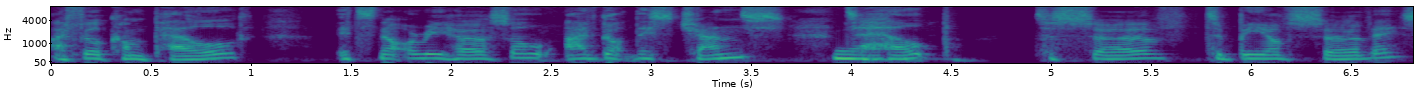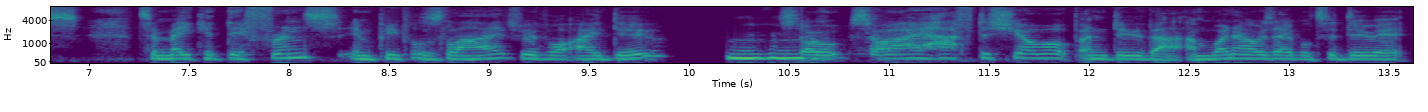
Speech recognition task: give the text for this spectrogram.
I feel compelled. It's not a rehearsal. I've got this chance yeah. to help, to serve, to be of service, to make a difference in people's lives with what I do. Mm-hmm. So so I have to show up and do that. And when I was able to do it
